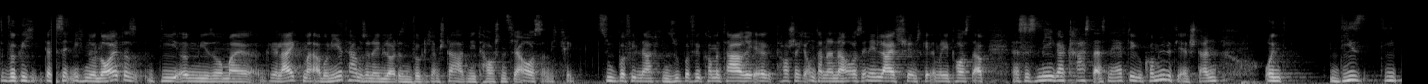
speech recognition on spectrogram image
wirklich, das sind nicht nur Leute, die irgendwie so mal geliked, mal abonniert haben, sondern die Leute sind wirklich am Start und die tauschen sich aus. Und ich kriege super viele Nachrichten, super viele Kommentare, ihr tauscht euch untereinander aus, in den Livestreams geht immer die Post ab. Das ist mega krass, da ist eine heftige Community entstanden. Und die, die,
